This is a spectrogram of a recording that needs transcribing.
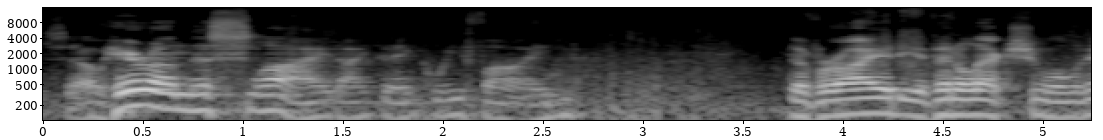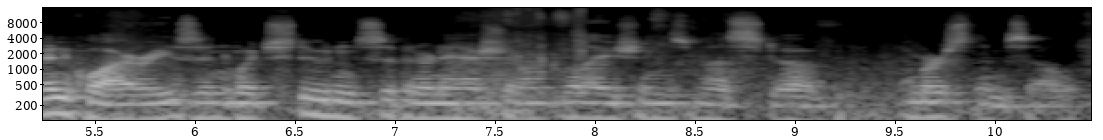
So, here on this slide, I think we find the variety of intellectual inquiries in which students of international relations must uh, immerse themselves.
